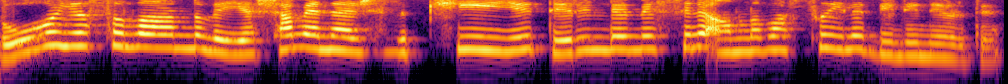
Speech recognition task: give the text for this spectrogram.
Doğa yasalarını ve yaşam enerjisi Ki'yi derinlemesine anlamasıyla bilinirdi.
